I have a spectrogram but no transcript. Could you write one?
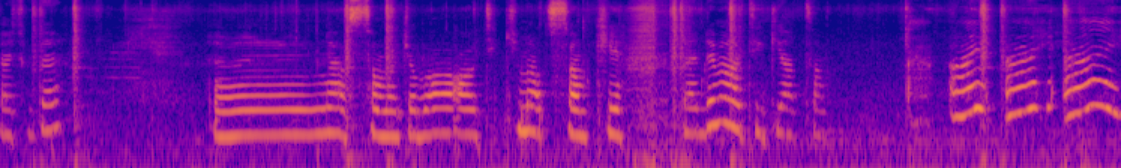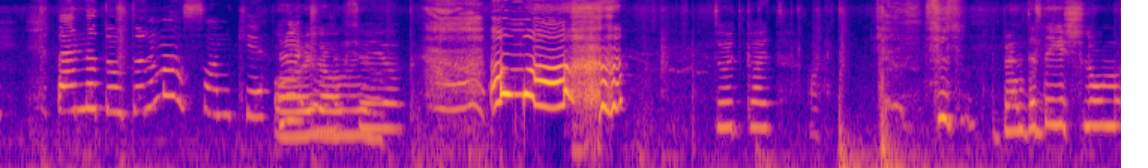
Kaçta? Ee, ne yazsam acaba? Artık kimi atsam ki? Ben de mi artı 2 atsam? Ay ay ay. Durduramazsam ki. Öyle bir olmuyor. şey yok. Ama. 4 kayıt. Siz bende de yeşil olma.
